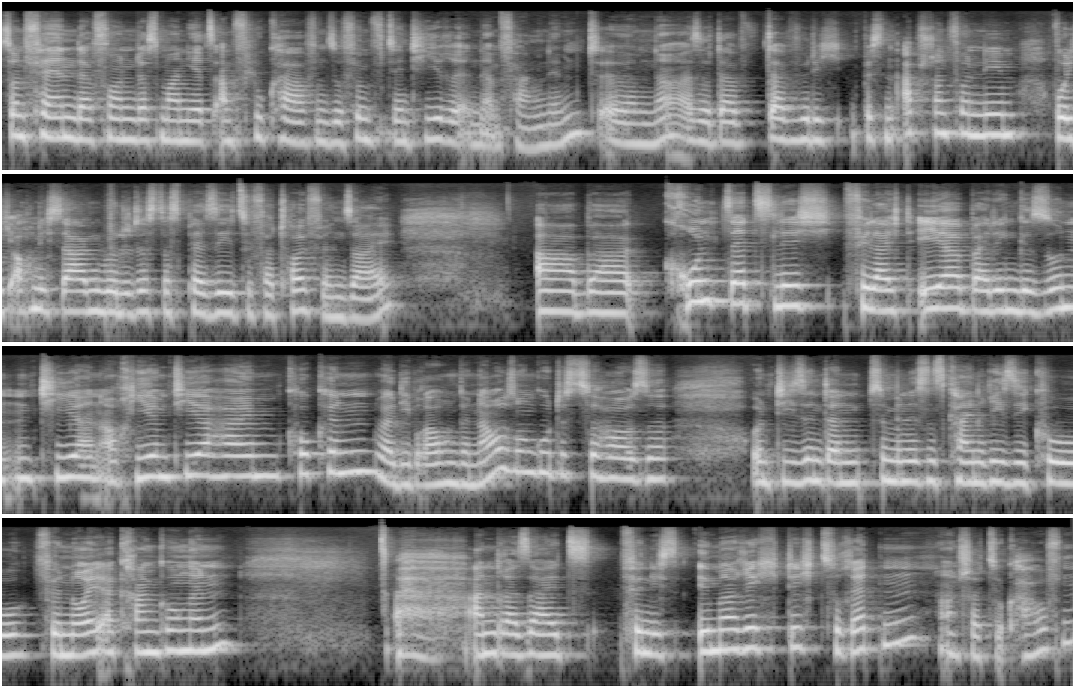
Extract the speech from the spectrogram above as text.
so ein Fan davon, dass man jetzt am Flughafen so 15 Tiere in Empfang nimmt. Ähm, ne? Also da, da würde ich ein bisschen Abstand von nehmen, obwohl ich auch nicht sagen würde, dass das per se zu verteufeln sei. Aber grundsätzlich vielleicht eher bei den gesunden Tieren, auch hier im Tierheim gucken, weil die brauchen genauso ein gutes Zuhause. Und die sind dann zumindest kein Risiko für Neuerkrankungen. Andererseits finde ich es immer richtig zu retten, anstatt zu kaufen.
